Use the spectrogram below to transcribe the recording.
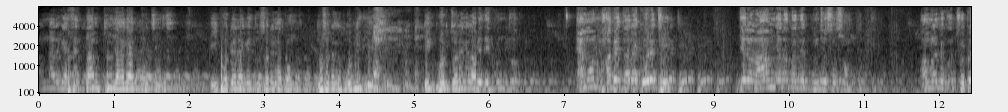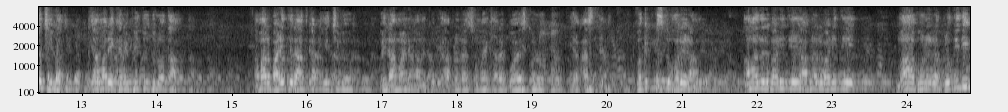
রান্নার গ্যাসের দাম কি জায়গায় পৌঁছেছে? এই ভোটের আগে দুশো টাকা দুশো টাকা কমিয়ে দিয়েছে। ঠিক ভোট চলে গেলে দেখুন তো এমন ভাবে তারা করেছে যেন রাম যেন তাদের নিজস্ব সম্পত্তি। আমরা যখন ছোট ছিলাম আমার এখানে বিদ্যুৎলতা আমার বাড়িতে রাত কাটিয়েছিল ওই রামায়ণ গান করে। আপনারা সময় যারা বয়স্ক লোক আসতেন প্রতিকৃষ্ট হরে রাম আমাদের বাড়িতে, আপনার বাড়িতে মা বোনেরা প্রতিদিন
